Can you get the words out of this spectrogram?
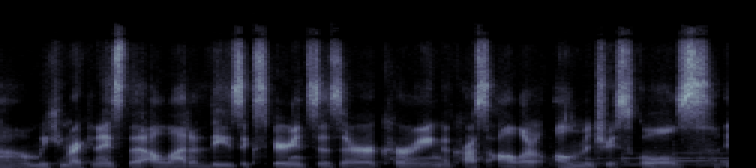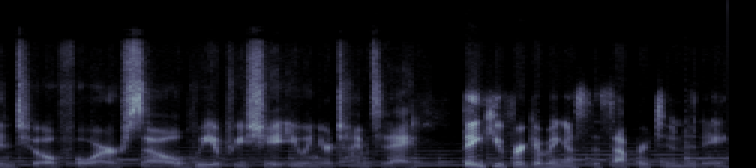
um, we can recognize that a lot of these experiences are occurring across all our elementary schools in 204. So we appreciate you and your time today. Thank you for giving us this opportunity.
